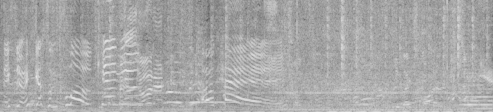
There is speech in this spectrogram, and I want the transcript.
birthday suit and get some clothes, can you? Okay. He likes water.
